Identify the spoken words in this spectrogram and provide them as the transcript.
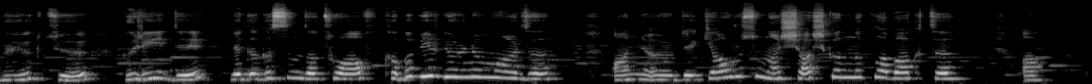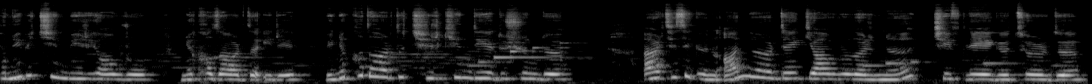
Büyüktü, griydi ve gagasında tuhaf, kaba bir görünüm vardı. Anne ördek yavrusuna şaşkınlıkla baktı. Ah, bu ne biçim bir yavru? Ne kadar da iri ve ne kadar da çirkin diye düşündü. Ertesi gün anne ördek yavrularını çiftliğe götürdü.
